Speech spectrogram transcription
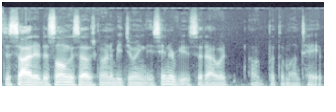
decided as long as I was going to be doing these interviews that I would, I would put them on tape.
